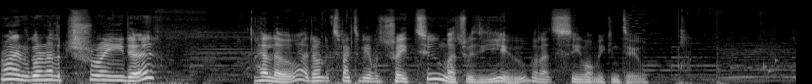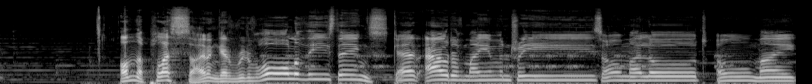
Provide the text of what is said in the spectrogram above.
Right, we've got another trader. Hello, I don't expect to be able to trade too much with you, but let's see what we can do. On the plus side, I can get rid of all of these things. Get out of my inventories. Oh my lord. Oh my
